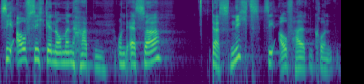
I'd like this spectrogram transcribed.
sie auf sich genommen hatten. Und er sah, dass nichts sie aufhalten konnten.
